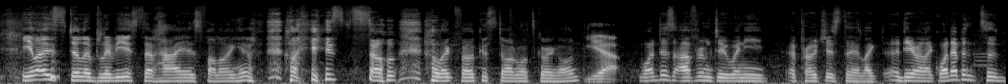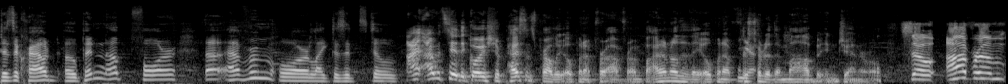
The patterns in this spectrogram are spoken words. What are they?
Eli's still oblivious that Chaya is following him. like he's so like focused on what's going on. Yeah. What does Avram do when he approaches the like Adira? Like, what happens? To, does the crowd open up for uh, Avram, or like does it still? I, I would say the Goyishe peasants probably open up for Avram, but I don't know that they open up for Yeah. sort of the mob in general. So Avram,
